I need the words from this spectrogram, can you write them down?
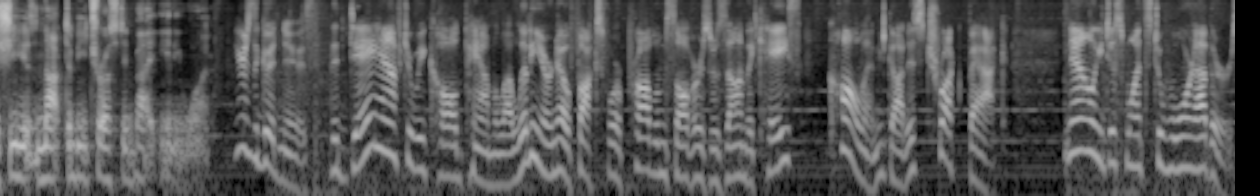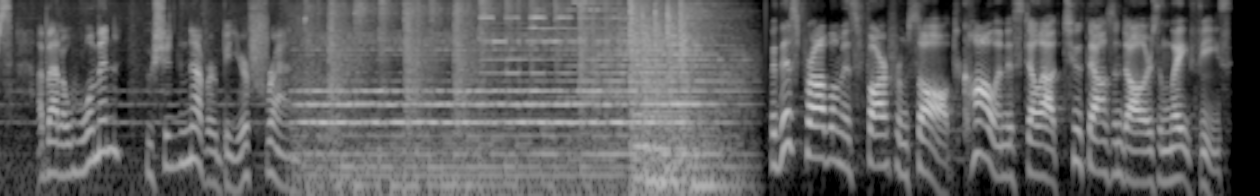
She is not to be trusted by anyone. Here's the good news. The day after we called Pamela, letting her know Fox 4 Problem Solvers was on the case, Colin got his truck back. Now he just wants to warn others about a woman who should never be your friend. But this problem is far from solved. Colin is still out $2,000 in late fees.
